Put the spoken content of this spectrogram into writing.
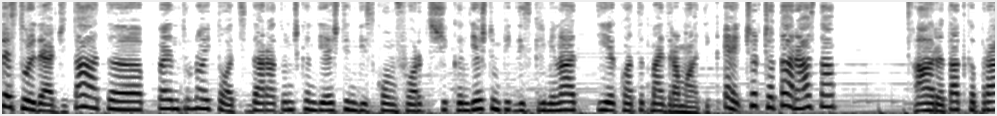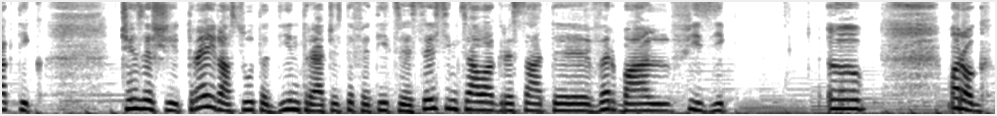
destul de agitată pentru noi toți, dar atunci când ești în disconfort și când ești un pic discriminat, e cu atât mai dramatic. Ei, cercetarea asta a arătat că practic 53% dintre aceste fetițe se simțeau agresate verbal, fizic, uh, mă rog,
